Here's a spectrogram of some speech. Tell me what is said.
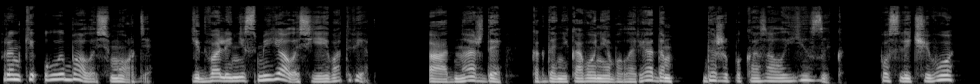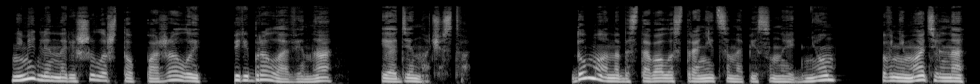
Фрэнки улыбалась морде, едва ли не смеялась ей в ответ. А однажды, когда никого не было рядом, даже показала язык, после чего немедленно решила, что, пожалуй, перебрала вина и одиночество. Дома она доставала страницы, написанные днем, внимательно,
